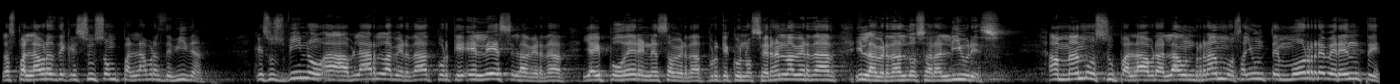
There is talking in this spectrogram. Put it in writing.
Las palabras de Jesús son palabras de vida. Jesús vino a hablar la verdad porque Él es la verdad y hay poder en esa verdad porque conocerán la verdad y la verdad los hará libres. Amamos su palabra, la honramos, hay un temor reverente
